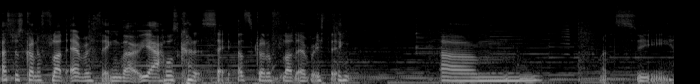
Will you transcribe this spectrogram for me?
That's just gonna flood everything though. Yeah, I was gonna say that's gonna flood everything. Um, let's see.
